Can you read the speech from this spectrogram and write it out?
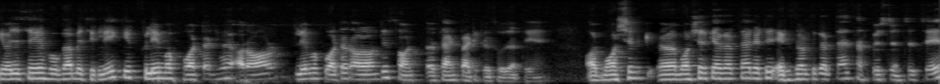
की वजह से होगा बेसिकली कि फ्लेम ऑफ़ वाटर जो है around flame of water around sand particles हो जाते हैं। और मॉइस्चर मॉइस्चर क्या करता है? डेट करता है सरफेस टेंशन से,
